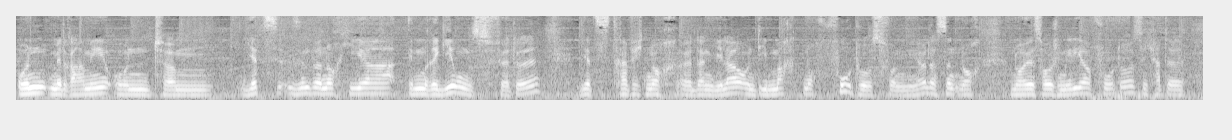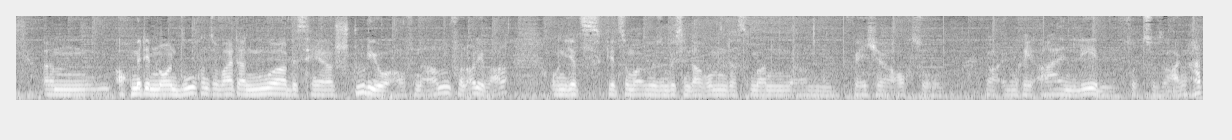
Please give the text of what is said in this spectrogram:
und mit Rami und ähm, Jetzt sind wir noch hier im Regierungsviertel. Jetzt treffe ich noch äh, Daniela und die macht noch Fotos von mir. Das sind noch neue Social-Media-Fotos. Ich hatte ähm, auch mit dem neuen Buch und so weiter nur bisher Studioaufnahmen von Oliver. Und jetzt geht es nochmal so ein bisschen darum, dass man ähm, welche auch so ja, im realen Leben sozusagen hat.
